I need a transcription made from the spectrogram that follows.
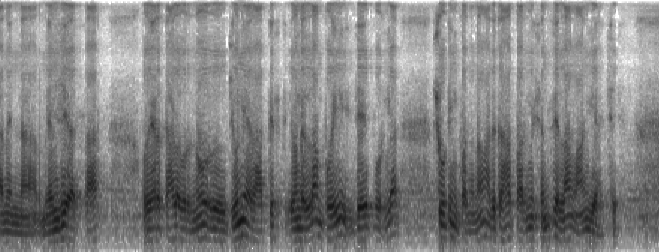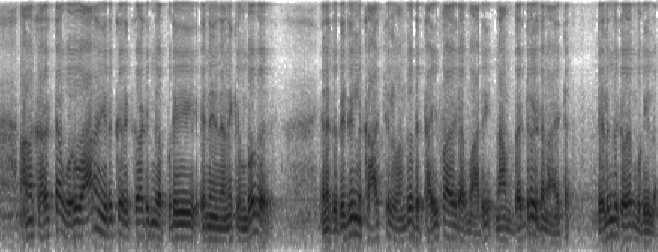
I mean MGR sir உயரத்தால ஒரு நூறு ஜூனியர் ஆர்டிஸ்ட் இவங்க எல்லாம் போய் ஜெயப்பூர்ல ஷூட்டிங் பண்ணணும். அதுக்காக பர்மிஷன்ஸ் எல்லாம் வாங்கியாச்சு. ஆனா கரெக்டா ஒரு வாரம் இருக்க ரெக்கார்டிங் அப்படி என்ன நினைக்கும் போது எனக்கு திடீர்னு காய்ச்சல் வந்து அது டைஃபாய்டா மாறி நான் பெட் ரிடன் ஆயிட்டேன். எழுந்துக்கவே முடியல.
